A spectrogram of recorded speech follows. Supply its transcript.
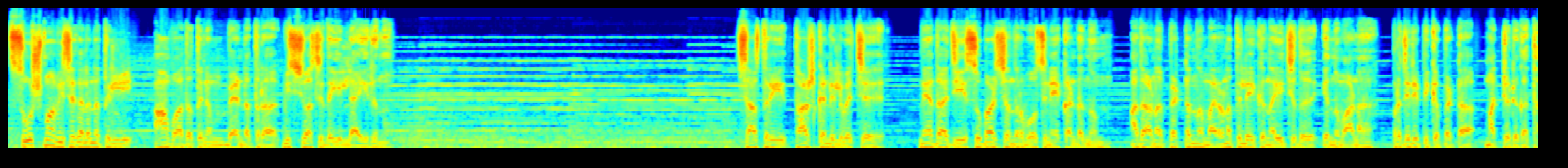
സൂക്ഷ്മ വിശകലനത്തിൽ ആ വാദത്തിനും വേണ്ടത്ര വിശ്വാസ്യതയില്ലായിരുന്നു. ശാസ്ത്രി താഷ്കണ്ടിൽ വെച്ച് നേതാജി സുഭാഷ് ചന്ദ്രബോസിനെ കണ്ടെന്നും അതാണ് പെട്ടെന്ന് മരണത്തിലേക്ക് നയിച്ചത് എന്നുമാണ് പ്രചരിപ്പിക്കപ്പെട്ട മറ്റൊരു കഥ.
